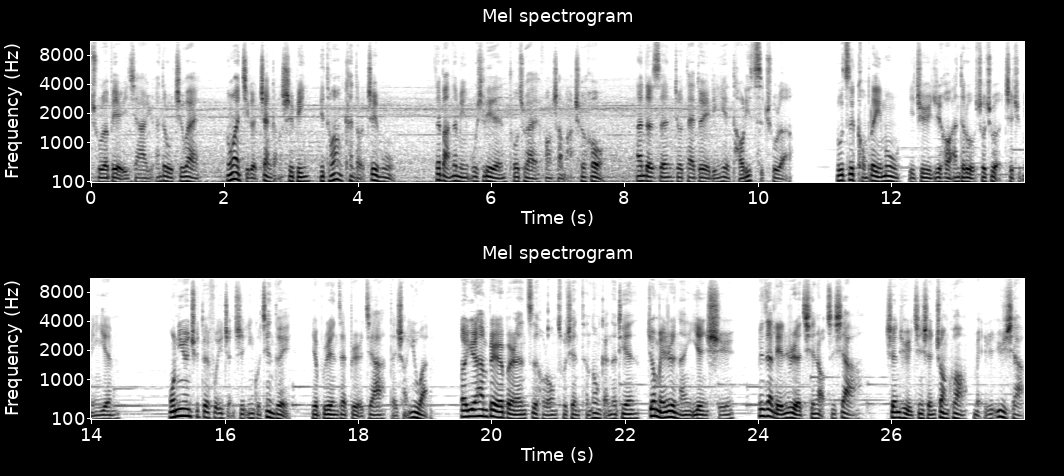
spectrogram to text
除了贝尔一家与安德鲁之外，门外几个站岗的士兵也同样看到了这幕，在把那名巫师猎人拖出来放上马车后，安德森就带队连夜逃离此处了。如此恐怖的一幕，以至于日后安德鲁说出了这句名言：“我宁愿去对付一整支英国舰队，也不愿在贝尔家待上一晚。”而约翰贝尔本人自喉咙出现疼痛感那天，就没日难以厌食，并在连日的侵扰之下，身体与精神状况每日愈下。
